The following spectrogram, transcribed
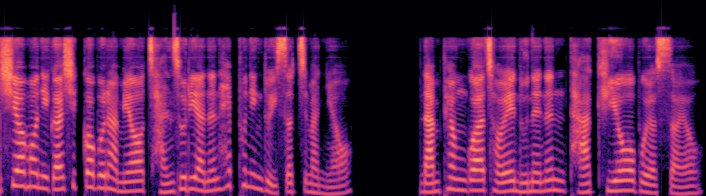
시어머니가 식겁을 하며 잔소리하는 해프닝도 있었지만요. 남편과 저의 눈에는 다 귀여워 보였어요.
